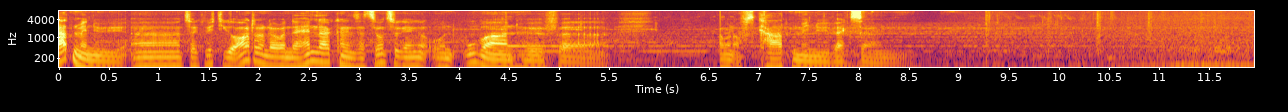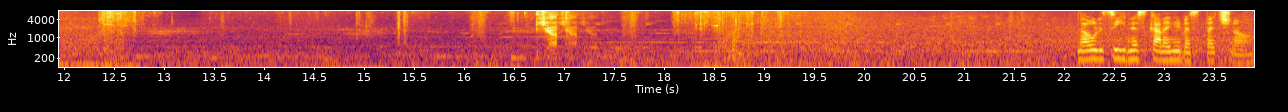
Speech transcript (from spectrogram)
Kartenmenü. Äh, zeigt wichtige Orte und darin der Händler, Kanalisationszugänge und U-Bahnhöfe. Kann man aufs Kartenmenü wechseln. Ich hab. Na ulicích dneska není bezpečno.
